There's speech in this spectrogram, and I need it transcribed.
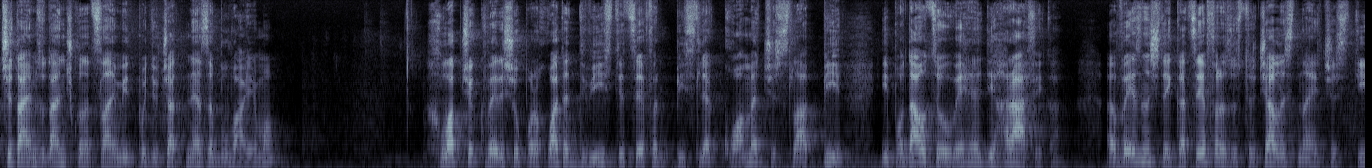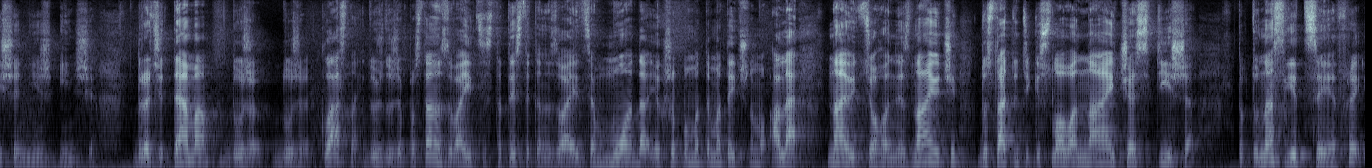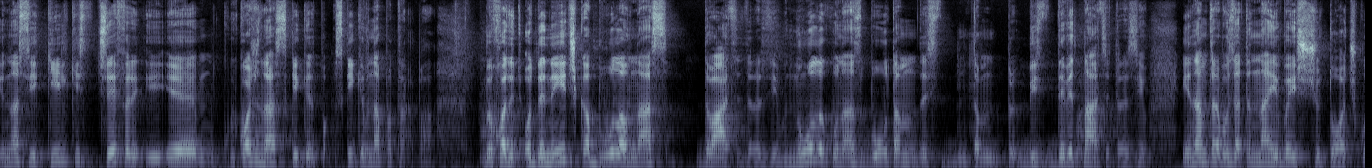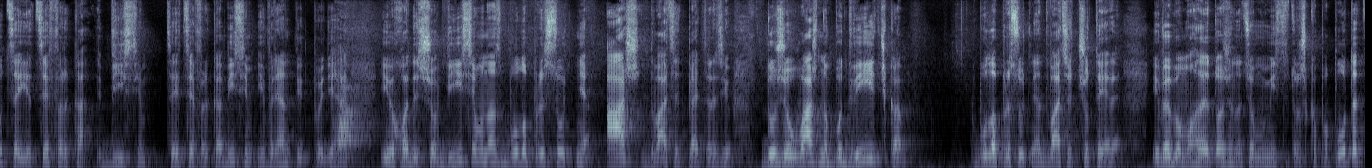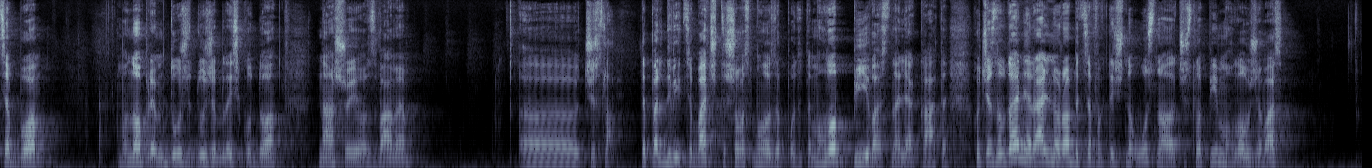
Читаємо заданечку, надсилаємо відповіді в чат, не забуваємо. Хлопчик вирішив порахувати 200 цифр після коми числа пі і подав це у вигляді графіка. Визначте, яка цифра зустрічалась найчастіше, ніж інші. До речі, тема дуже дуже класна і дуже дуже проста. Називається статистика, називається мода, якщо по математичному, але навіть цього не знаючи, достатньо тільки слова найчастіше. Тобто у нас є цифри, і у нас є кількість цифр, і, і кожен раз скільки, скільки вона потрапила. Виходить, одиничка була в нас 20 разів. Нулик у нас був там десь там 19 разів. І нам треба взяти найвищу точку, це є циферка 8. Це є циферка 8 і варіант відповіді Г. І виходить, що 8 у нас було присутнє аж 25 разів. Дуже уважно, бо двієчка була присутня 24. І ви б могли теж на цьому місці трошки поплутатися, бо воно прям дуже-дуже близько до нашого з вами е, числа. Тепер дивіться, бачите, що вас могло запутати? Могло пі вас налякати. Хоча завдання реально робиться фактично усно, але число пі могло вже вас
